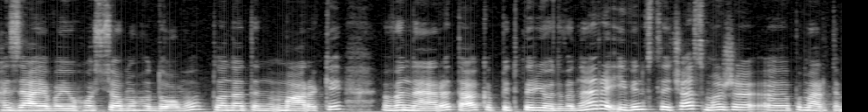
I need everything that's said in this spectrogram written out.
хазяєва, його сьомого дому, планети Мараки, Венери, так, під період Венери, і він в цей час може е, померти.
